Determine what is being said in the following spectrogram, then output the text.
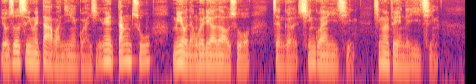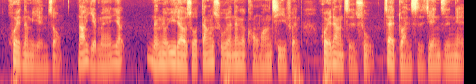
有时候是因为大环境的关系。因为当初没有人会料到说整个新冠疫情、新冠肺炎的疫情会那么严重，然后也没人要能够预料说当初的那个恐慌气氛会让指数在短时间之内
